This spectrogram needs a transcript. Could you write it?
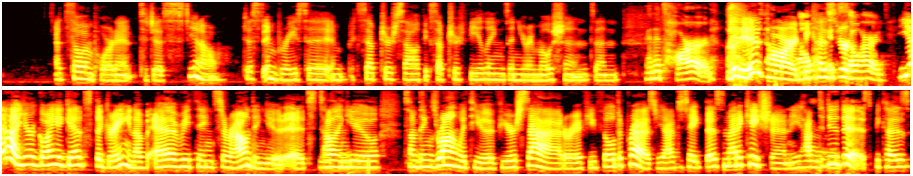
it's so important to just, you know, just embrace it and accept yourself, accept your feelings and your emotions and and it's hard. It is hard you know, because it's you're so hard. Yeah, you're going against the grain of everything surrounding you. It's telling mm-hmm. you something's wrong with you if you're sad or if you feel depressed, you have to take this medication, you have mm-hmm. to do mm-hmm. this because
